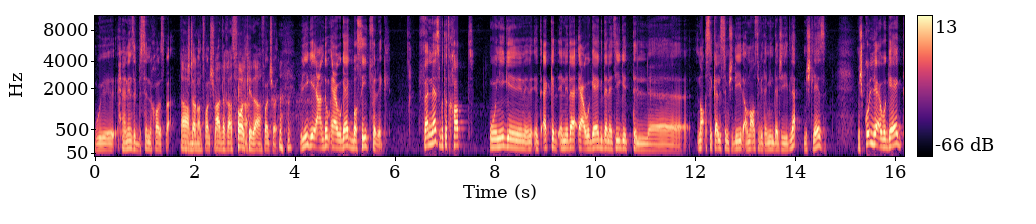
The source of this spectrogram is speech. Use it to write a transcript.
وإحنا هننزل بالسن خالص بقى. آه، نشتغل أطفال شوية. آه، ده أطفال كده، آه. أطفال شوية. بيجي عندهم اعوجاج بسيط في الرجل. فالناس بتتخط ونيجي نتأكد إن ده اعوجاج ده نتيجة نقص كالسيوم شديد أو نقص فيتامين د شديد. لا مش لازم. مش كل اعوجاج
